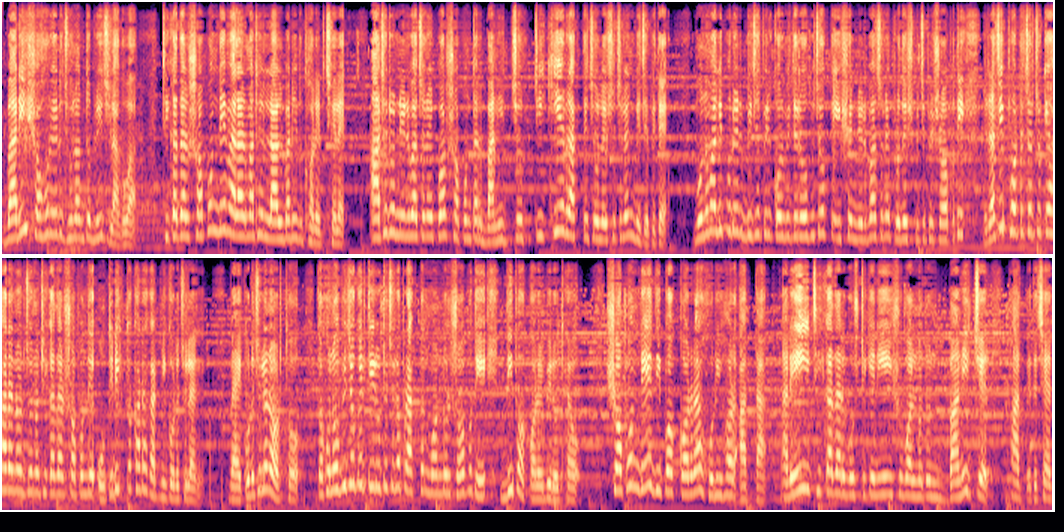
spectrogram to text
বাড়ি শহরের ঝুলন্ত ব্রিজ লাগোয়া। ঠিকাদার স্বপন দে মেলার মাঠের লালবাড়ির ঘরের ছেলে। আঠেরো নির্বাচনের পর স্বপন তার বাণিজ্য টিকিয়ে রাখতে চলে এসেছিলেন বিজেপিতে। বনমালীপুরের বিজেপির কর্মীদের অভিযোগ তেইশের নির্বাচনে প্রদেশ বিজেপির সভাপতি রাজীব ভট্টাচার্যকে হারানোর জন্য ঠিকাদার স্বপন দে অতিরিক্ত কাটাকাটনি করেছিলেন। ব্যয় করেছিলেন অর্থ। তখন অভিযোগের তীর উঠেছিল প্রাক্তন মণ্ডল সভাপতি দীপক করের বিরুদ্ধেও। স্বপন দে, দীপক কররা, হরিহর আত্মা। আর এই ঠিকাদার গোষ্ঠীকে নিয়েই সুবল নতুন বাণিজ্যের ফাঁদ পেতেছেন।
